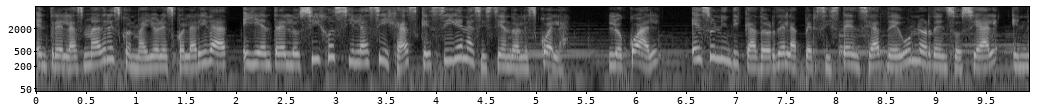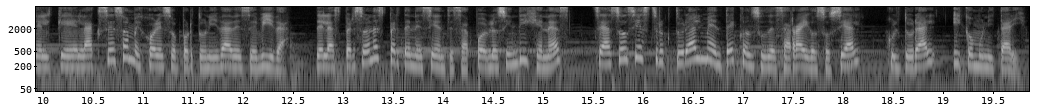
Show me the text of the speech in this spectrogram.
entre las madres con mayor escolaridad y entre los hijos y las hijas que siguen asistiendo a la escuela, lo cual es un indicador de la persistencia de un orden social en el que el acceso a mejores oportunidades de vida de las personas pertenecientes a pueblos indígenas se asocia estructuralmente con su desarraigo social, cultural y comunitario.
